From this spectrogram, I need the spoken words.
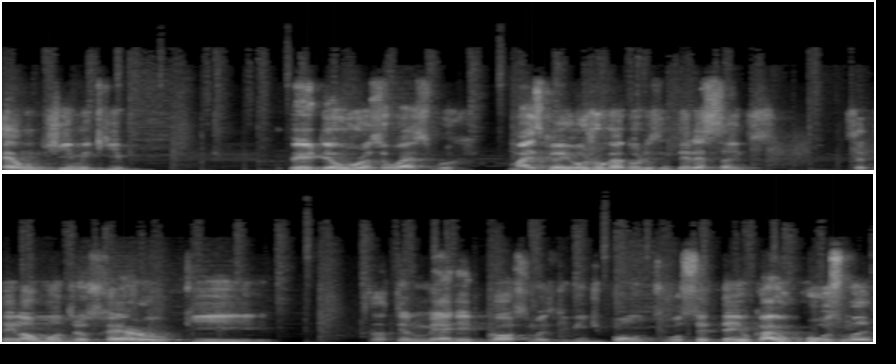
é, um time que perdeu o Russell Westbrook, mas ganhou jogadores interessantes. Você tem lá o Montrezl Harrell, que está tendo média aí próximas de 20 pontos. Você tem o Kyle Kuzma,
